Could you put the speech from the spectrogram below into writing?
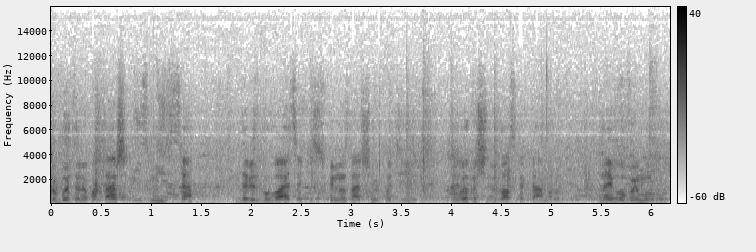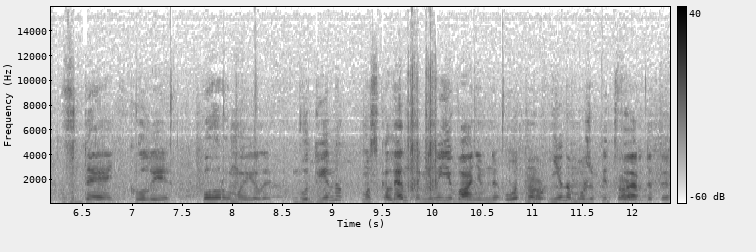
робити репортаж з місця, де відбуваються якісь спільно значені події. Тому виключіть, будь ласка, камеру на його вимогу. В день, коли погромили будинок Москаленко Ніни Іванівни. От Так. Ніна може підтвердити.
